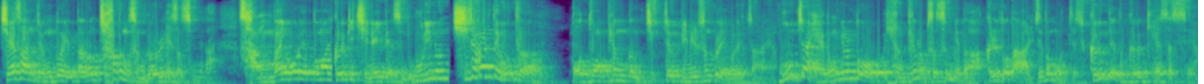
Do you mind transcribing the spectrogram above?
재산 정도에 따른 차등 선거를 했었습니다. 상당히 오랫동안 그렇게 진행이 됐습니다. 우리는 시작할 때부터 보통 평등 직접 비밀 선거를 내버렸잖아요. 문자 해독률도 형편없었습니다. 글도 다 알지도 못했어요. 그런데도 그렇게 했었어요.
